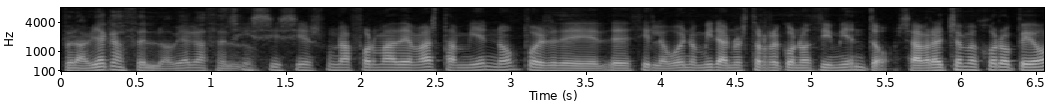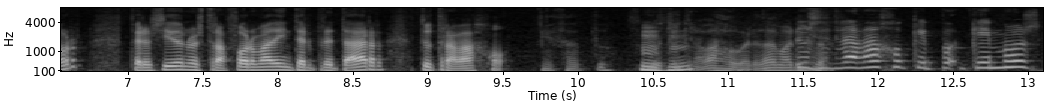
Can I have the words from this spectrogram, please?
Pero había que hacerlo, había que hacerlo. Sí, sí, sí, es una forma además también, ¿no? Pues de, de decirle, bueno, mira, nuestro reconocimiento se habrá hecho mejor o peor, pero ha sido nuestra forma de interpretar tu trabajo. Exacto. Nuestro trabajo, ¿verdad, Marisa? Nuestro trabajo que, que hemos,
